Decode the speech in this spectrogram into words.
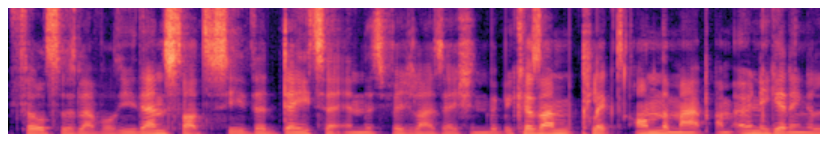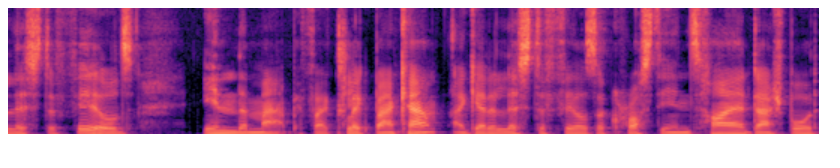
filters level, you then start to see the data in this visualization. But because I'm clicked on the map, I'm only getting a list of fields in the map. If I click back out, I get a list of fields across the entire dashboard.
